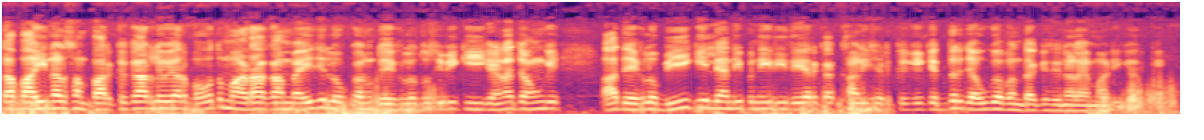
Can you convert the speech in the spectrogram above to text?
ਤਾਂ ਬਾਈ ਨਾਲ ਸੰਪਰਕ ਕਰ ਲਿਓ ਯਾਰ ਬਹੁਤ ਮਾੜਾ ਕੰਮ ਹੈ ਜੇ ਲੋਕਾਂ ਨੂੰ ਦੇਖ ਲਓ ਤੁਸੀਂ ਵੀ ਕੀ ਕਹਿਣਾ ਚਾਹੋਗੇ। ਆਹ ਦੇਖ ਲਓ 20 ਕਿੱਲਿਆਂ ਦੀ ਪਨੀਰੀ ਤੇ ਯਾਰ ਕੱਖਾਂ ਵਾਲੀ ਛਿੜਕ ਕੇ ਕਿੱਧਰ ਜਾਊਗਾ ਬੰਦਾ ਕਿਸੇ ਨਾਲ ਐ ਮਾੜੀ ਕਰਕੇ?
